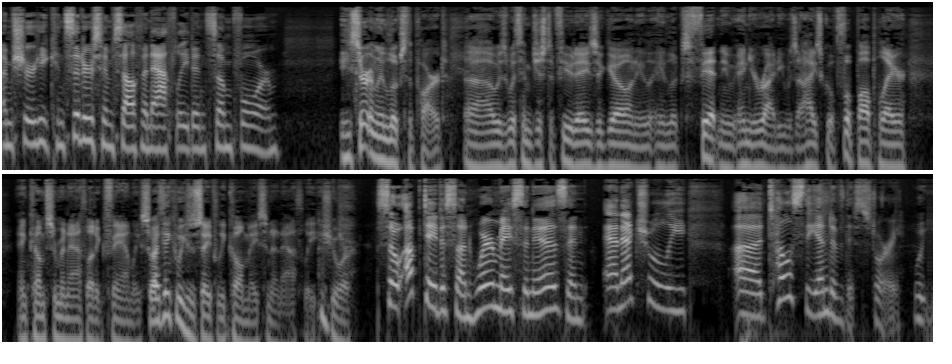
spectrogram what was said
I'm sure he considers himself an athlete in some form. He certainly looks the part. Uh, I was with him just a few days ago, and he, he looks fit. And, he, and, you're right, he was a high school football player and comes from an athletic family. So I think we can safely call Mason an athlete. Sure. so update us on where Mason is, and and actually. Uh, tell us the end of this story. We,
